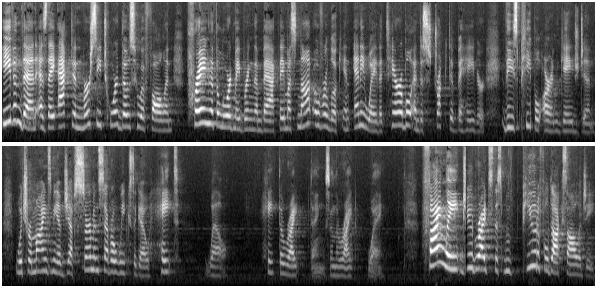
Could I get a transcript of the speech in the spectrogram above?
Even then, as they act in mercy toward those who have fallen, praying that the Lord may bring them back, they must not overlook in any way the terrible and destructive behavior these people are engaged in. Which reminds me of Jeff's sermon several weeks ago hate well, hate the right things in the right way. Finally, Jude writes this beautiful doxology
